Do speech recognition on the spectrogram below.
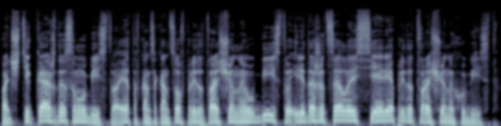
Почти каждое самоубийство — это, в конце концов, предотвращенное убийство или даже целая серия предотвращенных убийств.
